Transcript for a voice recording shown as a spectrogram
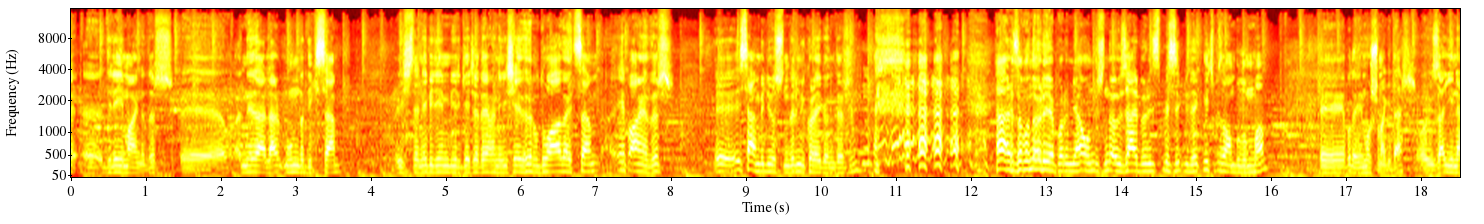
e, dileğim aynıdır. E, ne derler mumda diksem, işte ne bileyim bir gecede hani şeyde de dua da etsem hep aynıdır. Ee, sen biliyorsun derim yukarıya gönderirim. Her zaman öyle yaparım ya. Onun dışında özel böyle spesifik bir dilekte hiçbir zaman bulunmam. Ee, bu da benim hoşuma gider. O yüzden yine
